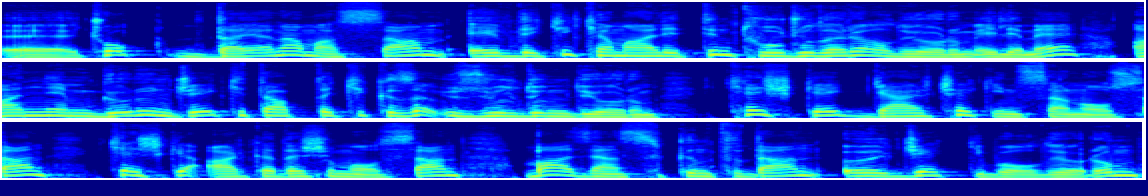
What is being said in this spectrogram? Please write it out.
Ee, çok dayanamazsam evdeki Kemalettin Tuğcuları alıyorum elime. Annem görünce kitaptaki kıza üzüldüm diyorum. Keşke gerçek insan olsan, keşke arkadaşım olsan. Bazen sıkıntıdan ölecek gibi oluyorum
